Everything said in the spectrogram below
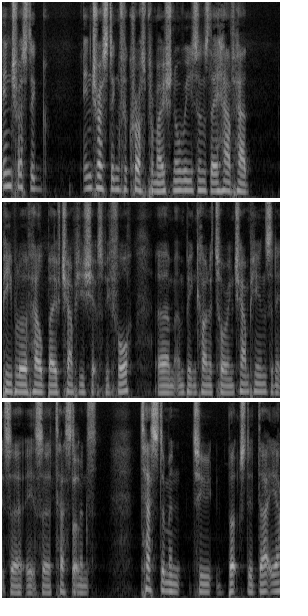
interesting interesting for cross promotional reasons they have had people who have held both championships before um, and been kind of touring champions and it's a it's a testament Books. Testament to Bucks did that yeah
